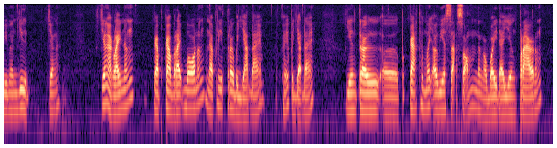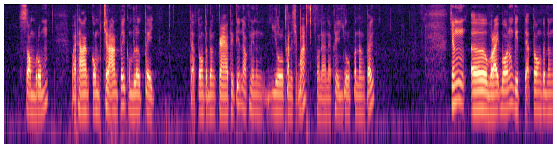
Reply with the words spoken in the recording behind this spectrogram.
វាមិនយឺតអញ្ចឹងអញ្ចឹងអាកន្លែងហ្នឹងការប្រកាស variable ហ្នឹងអ្នកគ្នាត្រូវប្រយ័ត្នដែរ okay ប្រយ័ត្នដែរ យើងត្រូវប្រកាសធ្វើម៉េចឲ្យវាស័ក្តិសមនឹងអ្វីដែលយើងប្រើហ្នឹងសមរម្យបើថាកុំច្រើនពេកកុំលើពេកតើតងទៅនឹងការទៅទៀតអ្នកគ្នានឹងយល់កាន់តែច្បាស់គ្រាន់តែអ្នកគ្នាយល់ប៉ុណ្ណឹងទៅអញ្ចឹងអឺ variable ហ្នឹងវាតកតងទៅនឹង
